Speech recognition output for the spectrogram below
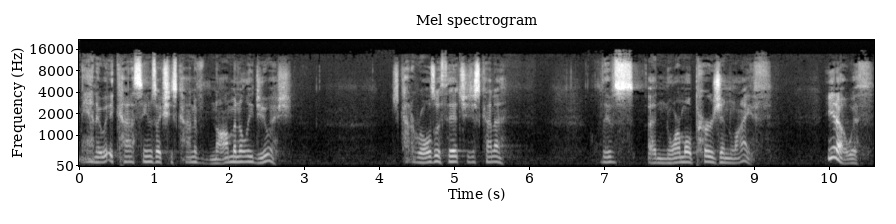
man, it, it kind of seems like she's kind of nominally Jewish. She kind of rolls with it. She just kind of lives a normal Persian life, you know, with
